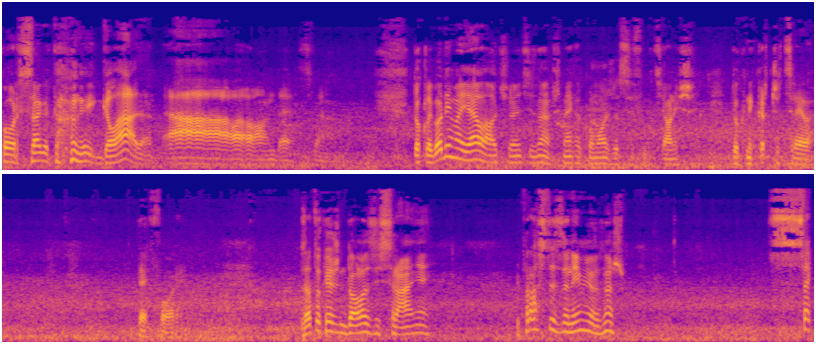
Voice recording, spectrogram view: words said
površ svega toga i gladan, a onda je sve. Dokle god ima jela, hoću reći, znaš, nekako može da se funkcioniše, dok ne krče creva. Te fore. Zato, kažem, dolazi sranje i prosto je zanimljivo, znaš, svaki,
